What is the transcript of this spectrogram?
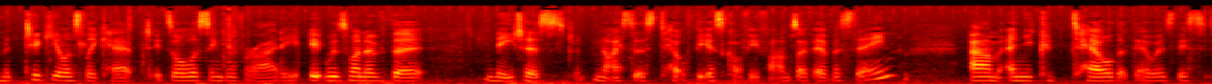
meticulously kept. It's all a single variety. It was one of the neatest, nicest, healthiest coffee farms I've ever seen. Um, and you could tell that there was this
